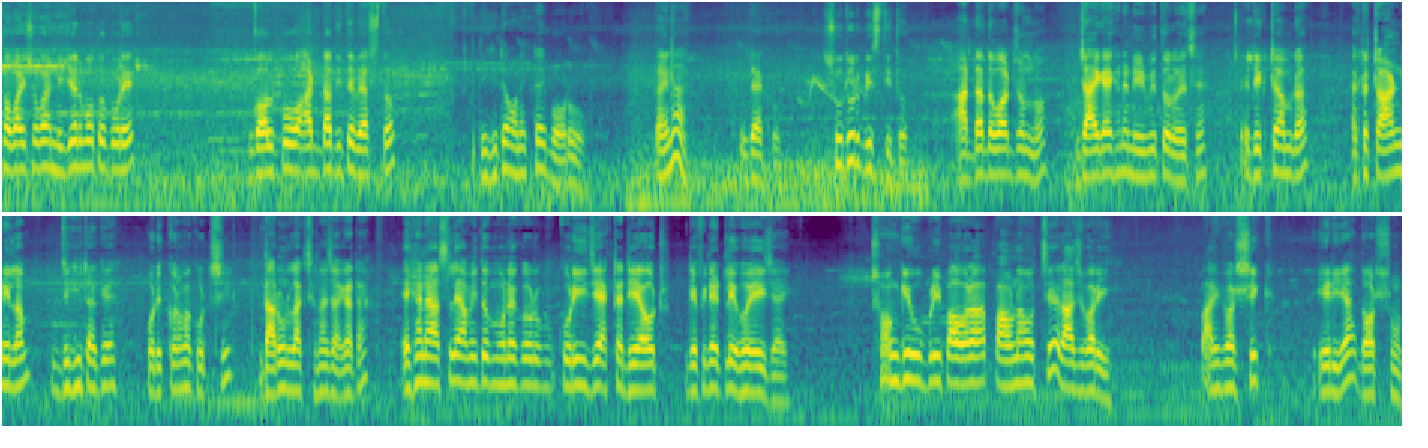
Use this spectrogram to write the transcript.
সবাই সবার নিজের মতো করে গল্প, আড্ডা দিতে ব্যস্ত। দিঘিটা অনেকটাই বড়, তাই না? দেখো, সুদূর বিস্তৃত। আড্ডা দেওয়ার জন্য জায়গা এখানে নির্মিত রয়েছে। এদিকটা আমরা একটা টার্ন নিলাম। দিঘিটাকে পরিক্রমা করছি। দারুণ লাগছে না জায়গাটা? এখানে আসলে আমি তো মনে কর- যে একটা ডে আউট ডেফিনেটলি হয়েই যায়। সঙ্গে উপরি পাওয়া, পাওনা হচ্ছে রাজবাড়ি, পারিপার্শ্বিক এরিয়া দর্শন।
